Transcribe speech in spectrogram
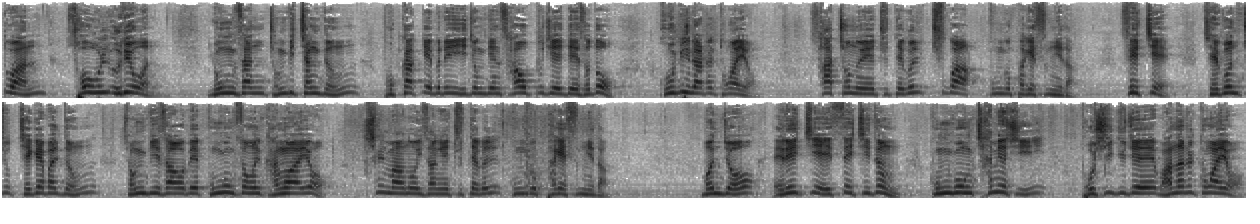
또한 서울의료원, 용산 정비창 등 복합개발이 예정된 사업 부지에 대해서도 고민화를 통하여 4천 호의 주택을 추가 공급하겠습니다. 셋째, 재건축, 재개발 등 정비 사업의 공공성을 강화하여 7만 호 이상의 주택을 공급하겠습니다. 먼저 LH, SH 등 공공 참여 시 도시 규제 완화를 통하여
